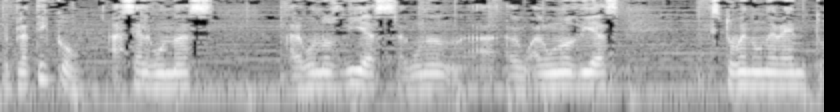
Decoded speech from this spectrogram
Te platico, hace algunas, algunos días, algunos, algunos días estuve en un evento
